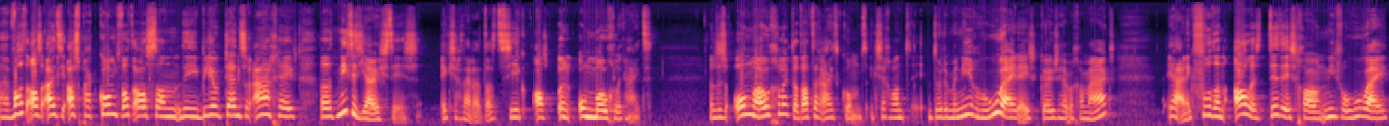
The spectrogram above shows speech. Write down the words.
uh, wat als uit die afspraak komt, wat als dan die biotensor aangeeft dat het niet het juiste is. Ik zeg, nou, dat, dat zie ik als een onmogelijkheid. Dat is onmogelijk dat dat eruit komt. Ik zeg, want door de manier hoe wij deze keuze hebben gemaakt. Ja, en ik voel dan alles. Dit is gewoon in ieder geval hoe wij,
